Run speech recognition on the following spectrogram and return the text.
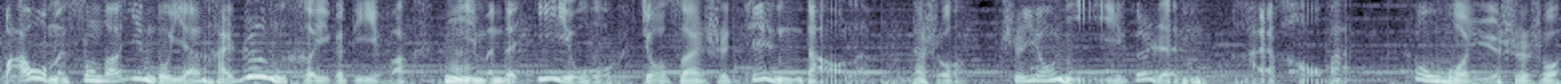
把我们送到印度沿海任何一个地方，你们的义务就算是尽到了。他说：“只有你一个人还好办。”我于是说：“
